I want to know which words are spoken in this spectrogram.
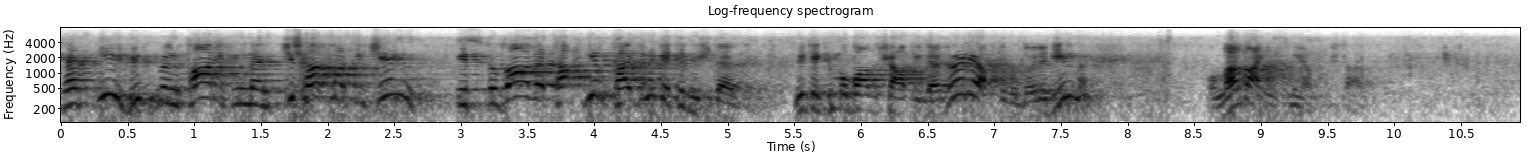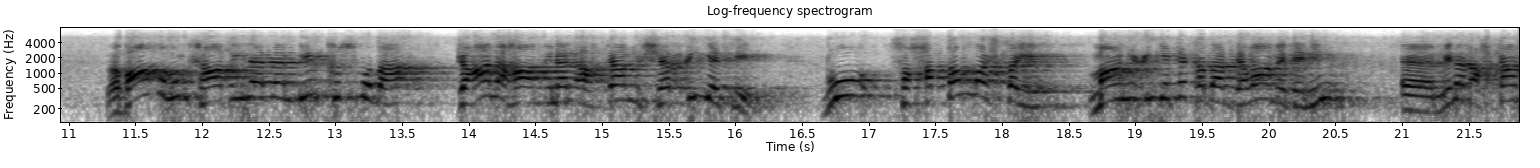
şer'i hükmün tarifinden çıkarmak için ittiza ve takyir kaydını getirmişlerdi. Nitekim bu bazı şafiler de öyle yaptı burada öyle değil mi? Onlar da aynısını yapmışlar. Ve bazıhum şafilerden bir kısmı da cealeha minel ahkam şer'iyeti bu sıhhattan başlayıp maniyete kadar devam edenin e, minel ahkam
